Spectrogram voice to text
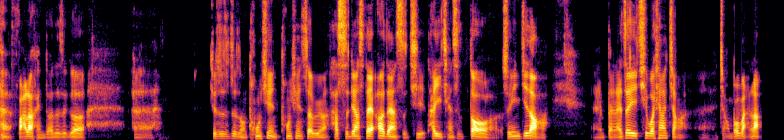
发了很多的这个呃。就是这种通讯通讯设备嘛，它实际上是在二战时期，它以前是造收音机的哈。嗯，本来这一期我想讲，讲不完了。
